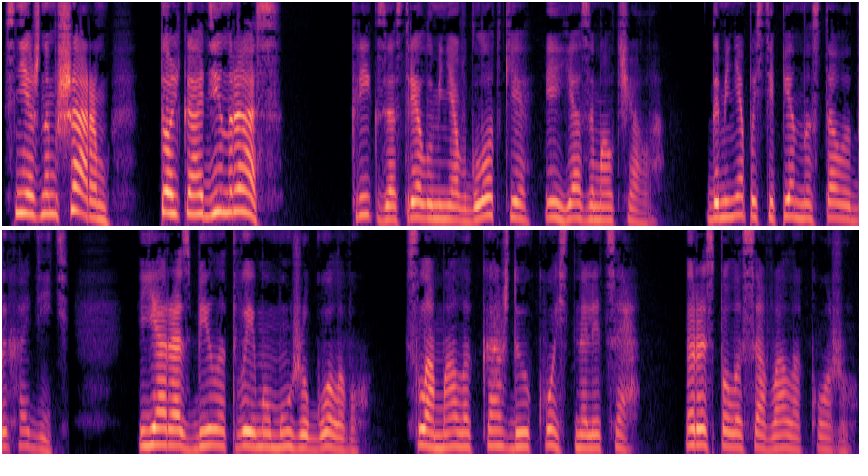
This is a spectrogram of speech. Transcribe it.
снежным шаром! Только один раз!» Крик застрял у меня в глотке, и я замолчала. До меня постепенно стало доходить. Я разбила твоему мужу голову, сломала каждую кость на лице, располосовала кожу.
